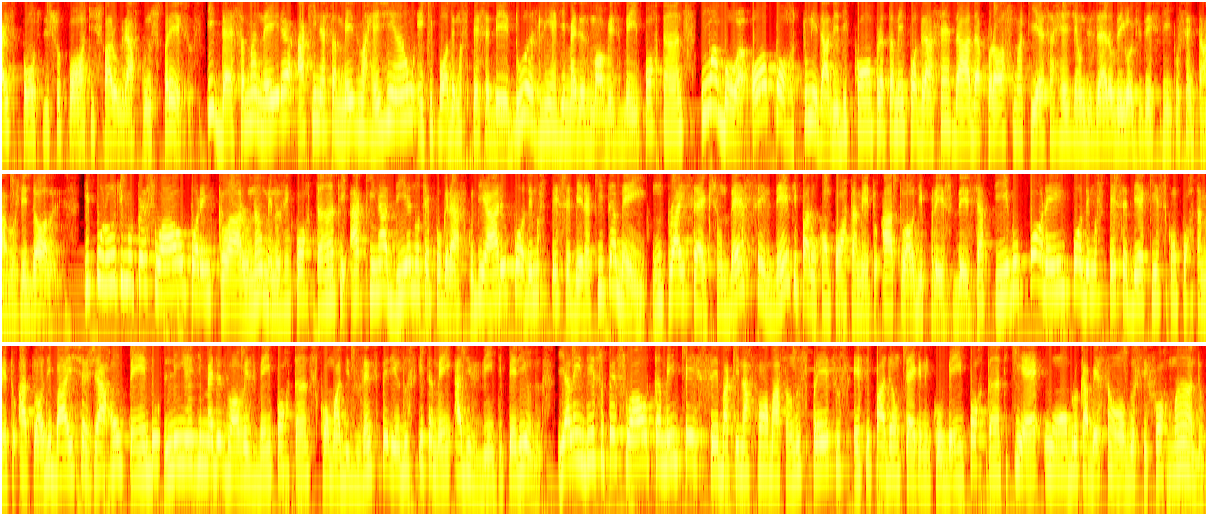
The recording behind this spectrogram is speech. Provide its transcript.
potenciais pontos de suportes para o gráfico dos preços. E dessa maneira, aqui nessa mesma região em que podemos perceber duas linhas de médias móveis bem importantes, uma boa oportunidade de compra também poderá ser dada próximo aqui essa região de 0,85 centavos de dólares. E por último, pessoal, porém claro, não menos importante, aqui na dia no tempo gráfico diário podemos perceber aqui também um price action descendente para o comportamento atual de preço desse ativo, porém podemos perceber aqui esse comportamento comportamento atual de baixa, já rompendo linhas de médias móveis bem importantes, como a de 200 períodos e também a de 20 períodos. E além disso, pessoal, também perceba aqui na formação dos preços esse padrão técnico bem importante que é o ombro cabeça ombro se formando.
